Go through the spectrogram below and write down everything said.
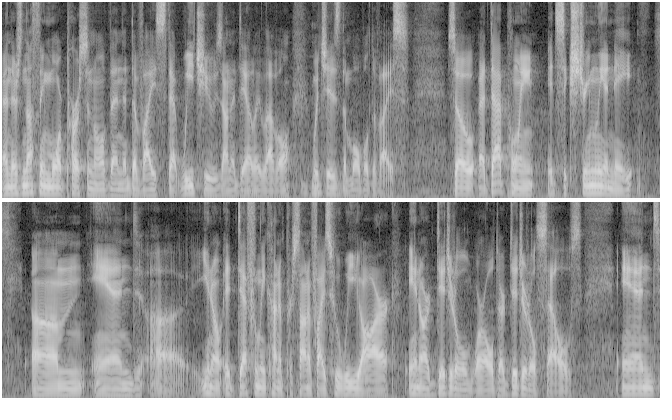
And there's nothing more personal than the device that we choose on a daily level, which is the mobile device. So at that point, it's extremely innate. Um, and uh, you know, it definitely kind of personifies who we are in our digital world, our digital selves. And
